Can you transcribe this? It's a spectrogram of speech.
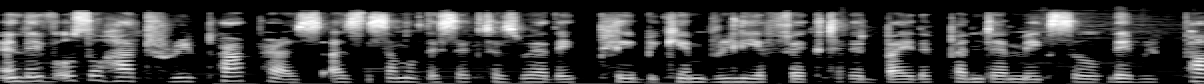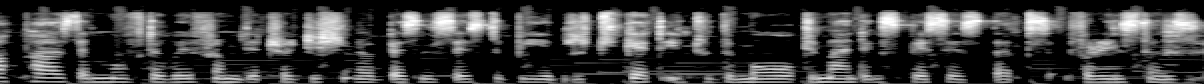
and they've also had to repurpose as some of the sectors where they play became really affected by the pandemic. So they repurposed and moved away from the traditional businesses to be able to get into the more demanding spaces that for instance,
